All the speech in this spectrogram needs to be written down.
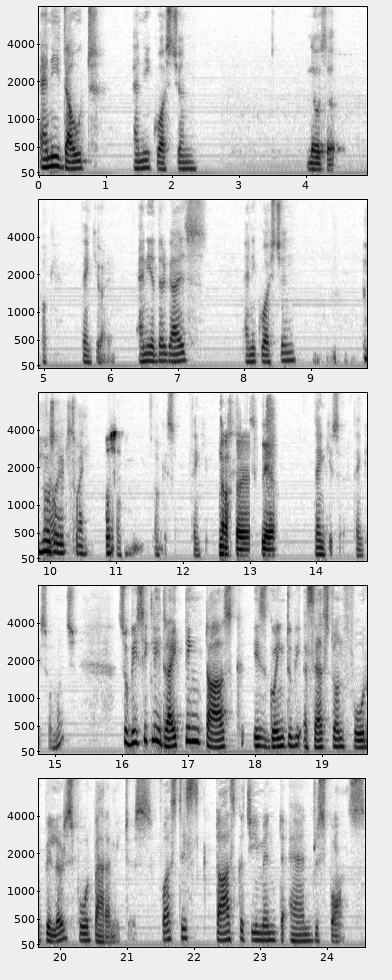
any doubt, any question? No, sir. Okay, thank you, Aryan. Any other guys? Any question? No, No? sir, it's fine. No, sir. Okay, sir. Thank you. No, sir, it's clear. Thank you, sir. Thank you so much. So basically writing task is going to be assessed on four pillars, four parameters. First is task achievement and response.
